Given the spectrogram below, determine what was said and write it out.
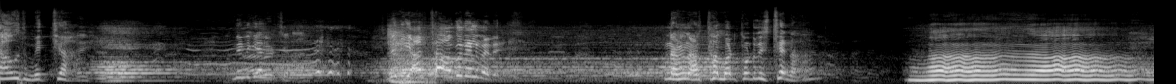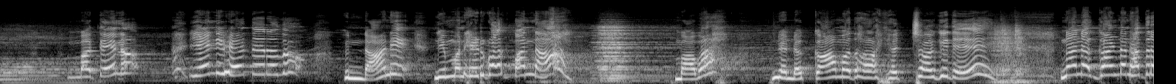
ಯಾವುದು ಮಿಥ್ಯ? ನಿನಗೆ ನಿನಗೆ ಅರ್ಥ ಆಗುದಿಲ್ವೇನೆ? ನನ್ನ ಅರ್ಥ ಮಾಡ್ಕೊಂಡು ಇಷ್ಟೇನಾ? ಮತ್ತೇನು? ಏನ್ ನೀವು ಹೇಳ್ತಾ ಇರೋದು? ನಾನೇ ನಿಮ್ಮನ್ನು ಹಿಡ್ಕೊಳಕ್ ಬಂದ? ಮಾವ, ನನ್ನ ಕಾಮದ ಹೆಚ್ಚಾಗಿದೆ. ನನ್ನ ಗಂಡನ ಹತ್ರ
